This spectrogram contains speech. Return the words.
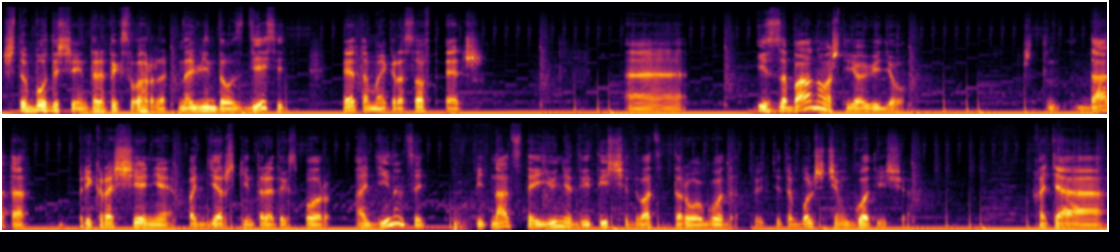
что будущее Internet Explorer на Windows 10 это Microsoft Edge. Э, из забавного, что я увидел, что дата прекращения поддержки Internet Explorer 11 15 июня 2022 года. То есть это больше, чем год еще. Хотя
